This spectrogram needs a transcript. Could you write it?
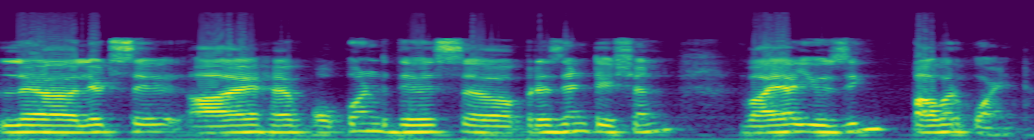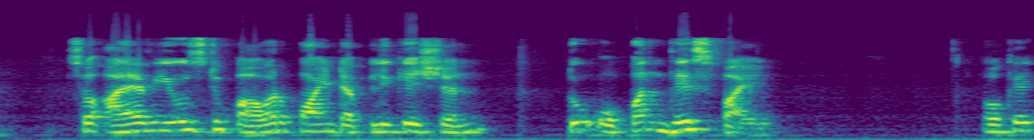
let's say I have opened this uh, presentation. Via using PowerPoint. So I have used PowerPoint application to open this file okay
